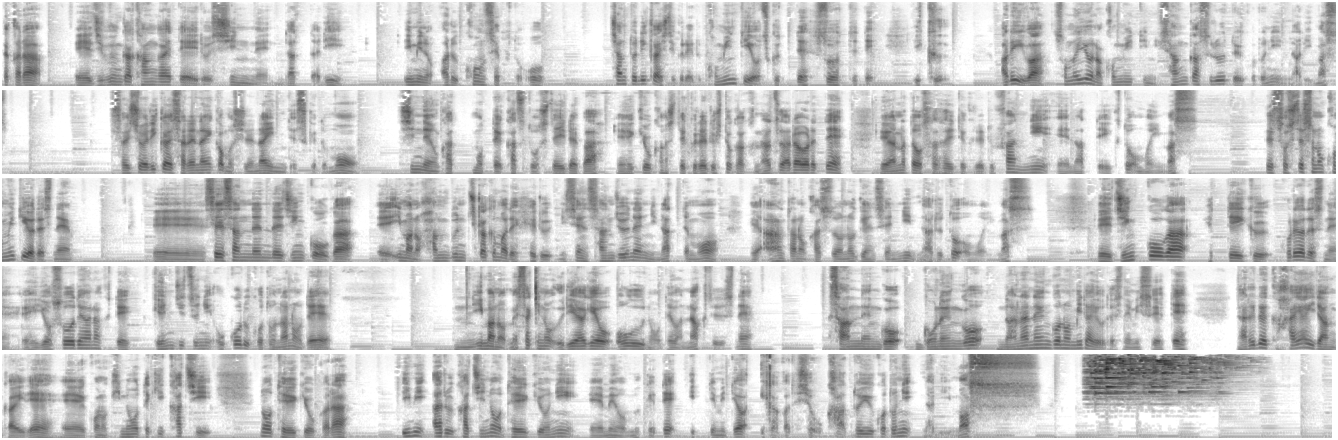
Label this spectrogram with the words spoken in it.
だから、えー、自分が考えている信念だったり、意味のあるコンセプトをちゃんと理解してくれるコミュニティを作って育てていく。あるいは、そのようなコミュニティに参加するということになります。最初は理解されないかもしれないんですけども、信念を持って活動していれば、えー、共感してくれる人が必ず現れて、えー、あなたを支えてくれるファンに、えー、なっていくと思います。でそしてそのコミュニティはですね、え生産年齢人口が、え今の半分近くまで減る2030年になっても、えあなたの活動の源泉になると思います。え人口が減っていく。これはですね、え予想ではなくて現実に起こることなので、今の目先の売り上げを追うのではなくてですね、3年後、5年後、7年後の未来をですね、見据えて、なるべく早い段階で、えー、この機能的価値の提供から意味ある価値の提供に目を向けていってみてはいかがでしょうかということになります。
